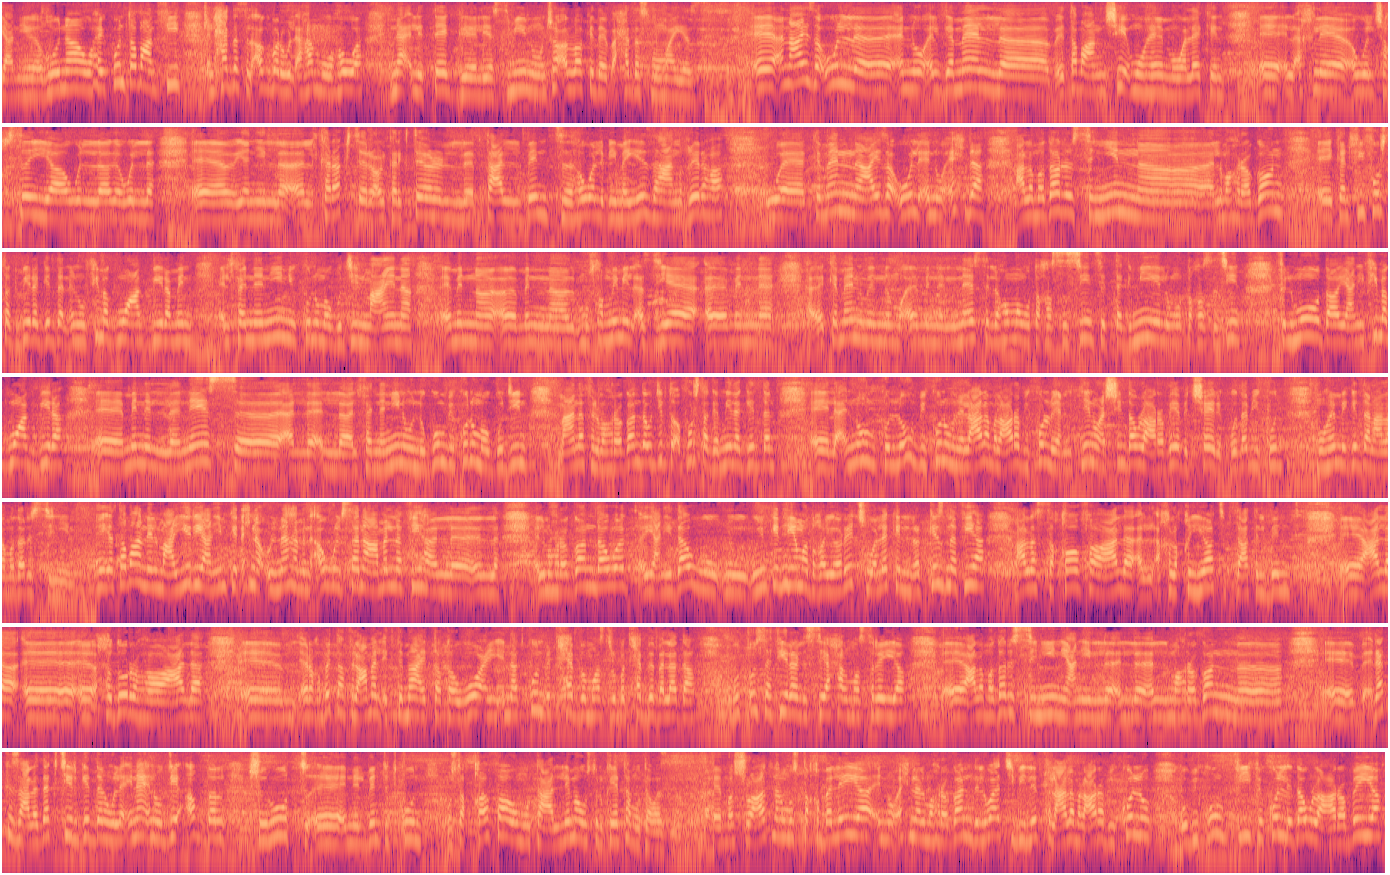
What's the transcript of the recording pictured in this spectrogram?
يعني غنى وهيكون طبعا في الحدث الأكبر والأهم وهو نقل التاج لياسمين وإن شاء الله كده يبقى حدث مميز. أنا عايزة أقول إنه الجمال طبعا شيء مهم ولكن الأخلاق والشخصية وال, وال يعني الكاركتر أو الكاركتر بتاع البنت هو اللي بيميزها عن غيرها. وكمان عايزة أقول إنه إحنا على مدار السنين المهرجان كان في فرصة كبيرة جدا إنه في مجموعة كبيرة من الفنانين يكونوا موجودين معانا من من مصممي الأزياء من كمان من من الناس اللي هم متخصصين في التجميل ومتخصصين في الموضة. يعني في مجموعة كبيرة من الناس الفنانين والنجوم بيكونوا موجودين معانا في المهرجان ده ودي بتبقى فرصة جميلة جدا لأنهم كلهم بيكونوا من العالم العربي كله. يعني 22 دولة عربية بتشارك وده بيكون مهم جدا على مدار السنين. هي طبعا المعايير يعني يمكن إحنا قلناها من أول سنة عملنا فيها المهرجان دوت يعني ده ويمكن هي ما اتغيرتش ولكن ركزنا فيها على الثقافة على الأخلاقيات بتاعت البنت على حضورها على رغبتها في العمل الاجتماعي التطوعي إنها تكون بتحب مصر وبتحب بلدها وبتكون سفيرة للسياحة المصرية على مدار السنين. يعني المهرجان ركز على ده كتير جدا ولقينا إنه دي أفضل شروط إن البنت تكون مثقفة ومتعلمة وسلوكياتها متوازنة. مشروعاتنا المستقبلية إنه إحنا المهرجان دلوقتي بيلف العالم العربي كله وبيكون في في كل دولة عربية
